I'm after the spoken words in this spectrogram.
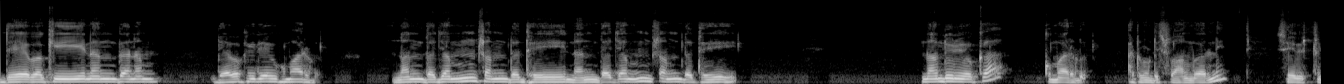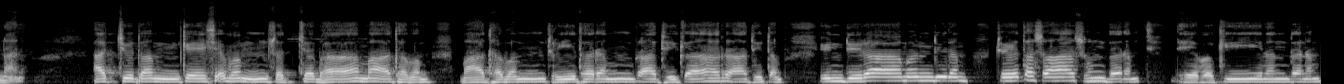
దేవకీనందనం. దేవకీదేవి కుమారుడు. నందజం సందధే నందజం సందధే. నందుని యొక్క కుమారుడు అటువంటి స్వామివారిని సేవిస్తున్నాను. అచ్యుతం కేశవం సత్యభా మాధవం మాధవం శ్రీధరం రాధికారాధితం ఇందిరామందిరం చేతసా సుందరం దేవకీనందనం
